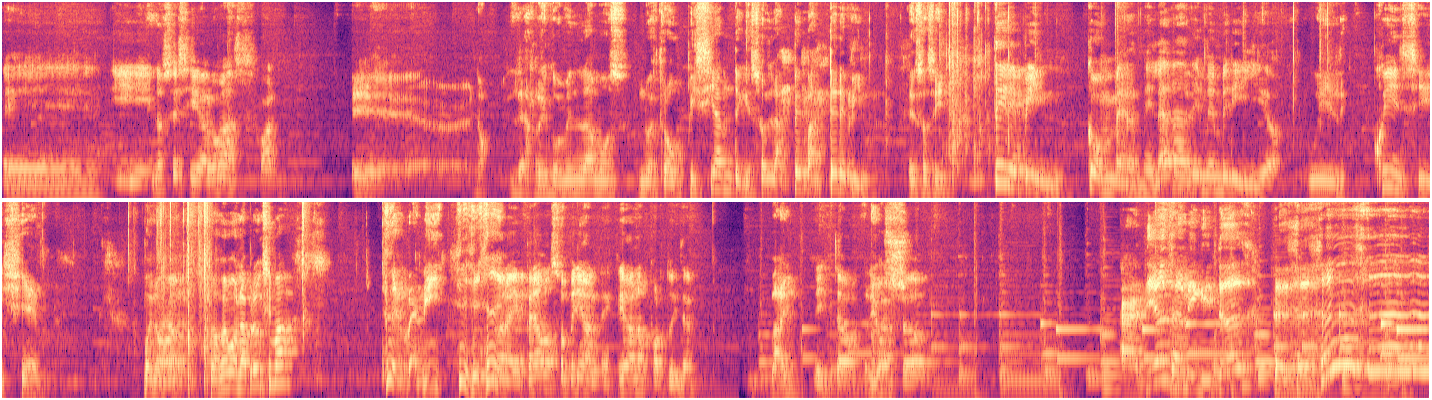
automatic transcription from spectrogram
Eh, y no sé si algo más, Juan. Eh, no, les recomendamos nuestro auspiciante que son las Pepas Terepin. Eso sí, Terepin con mermelada de membrillo. with Quincy Gem. Bueno, nos vemos la próxima. Vení. Bueno, y esperamos su opinión. Escríbanos por Twitter. Bye. Listo. Adiós. Abrazo. Adiós, amiguitos.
